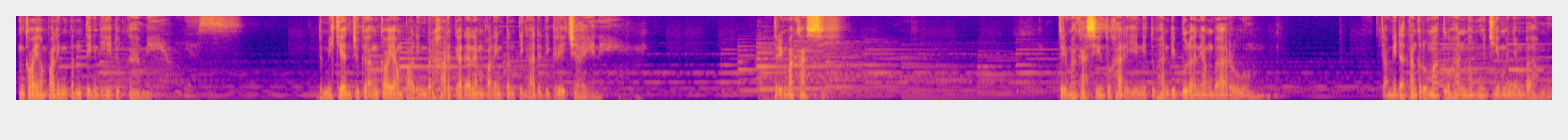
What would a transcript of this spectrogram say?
Engkau yang paling penting di hidup kami. Demikian juga engkau yang paling berharga dan yang paling penting ada di gereja ini. Terima kasih. Terima kasih untuk hari ini Tuhan di bulan yang baru. Kami datang ke rumah Tuhan memuji menyembahmu.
